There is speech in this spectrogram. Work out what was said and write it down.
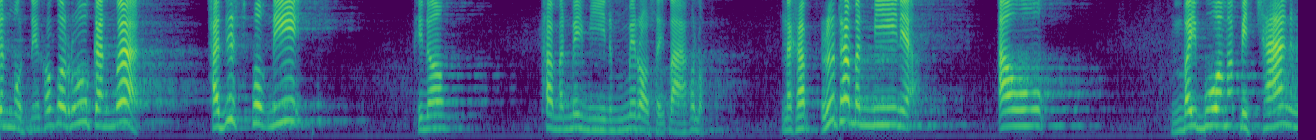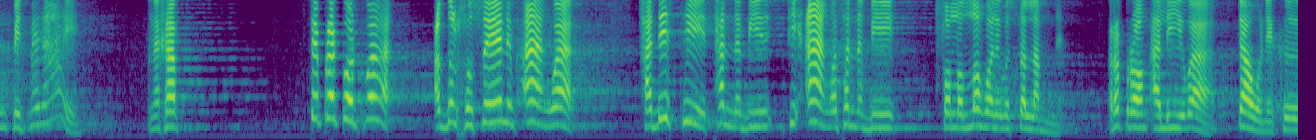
กันหมดเนี่ยเขาก็รู้กันว่าฮะดิษพวกนี้พี่น้องถ้ามันไม่มีมันไม่รอดสายตาเขาหรอกนะครับ หรือถ้ามันมีเนี่ยเอาใบบัวมาปิดช้างมันปิดไม่ได้นะครับ แต่ปรากฏว่าอับดุลฮุเซนอ้างว่าฮะดิษที่ท่านนบีที่อ้างว่าท่านนบี สุลลัลลอฮุอะลัยวะสัลลัมเนี่ยรับรองอาลีว่าเจ้าเนี่ยคือ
